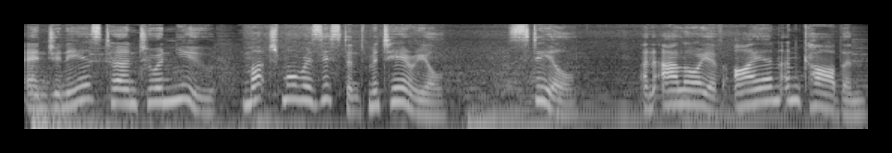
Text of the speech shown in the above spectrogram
Engineers turned to a new, much more resistant material, steel, an alloy of iron and carbon,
